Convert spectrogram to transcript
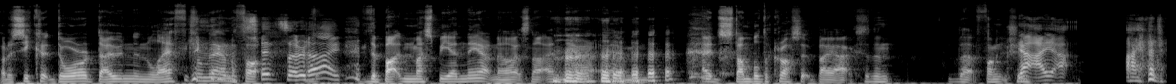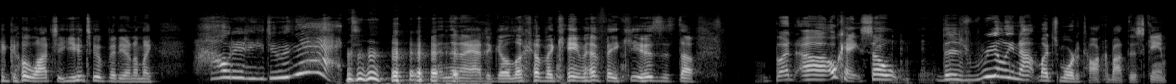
or a secret door down and left from there, and I thought so did I. the button must be in there. No, it's not in there. Um, I'd stumbled across it by accident. That function. Yeah, I I I had to go watch a YouTube video, and I'm like, how did he do that? and then I had to go look up a game FAQs and stuff. But uh, okay, so there's really not much more to talk about this game.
